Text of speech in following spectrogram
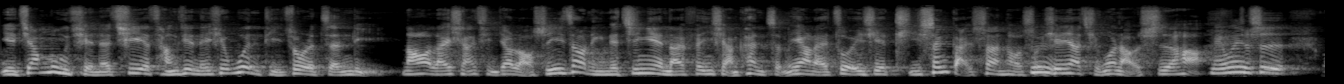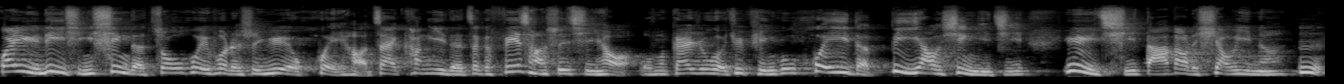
也将目前的企业常见的一些问题做了整理，然后来想请教老师，依照您的经验来分享，看怎么样来做一些提升改善哈。首先要请问老师哈，没问题，就是关于例行性的周会或者是月会哈，在抗疫的这个非常时期哈，我们该如何去评估会议的必要性以及预期达到的效益呢？嗯，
